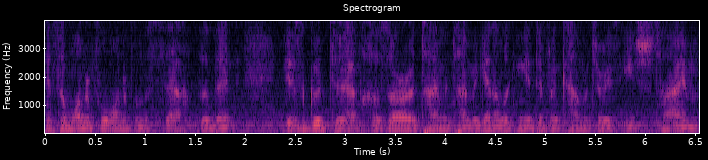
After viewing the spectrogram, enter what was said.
it's a wonderful, wonderful Masechta that is good to have Chazara time and time again and looking at different commentaries each time.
